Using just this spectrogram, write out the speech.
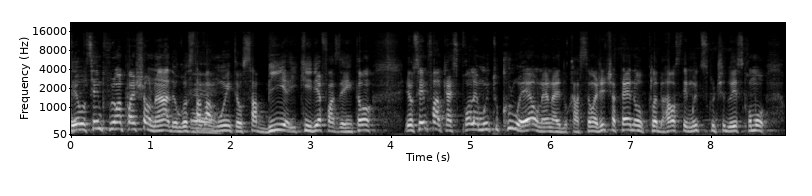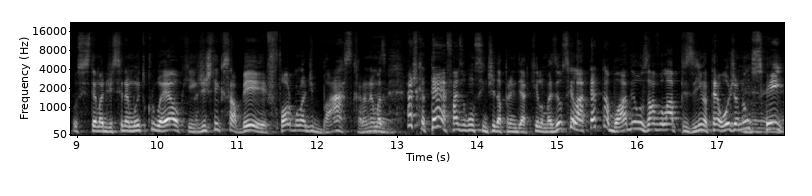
eu sempre fui um apaixonado, eu gostava muito, eu sabia e queria fazer. Então, eu sempre falo que a escola é muito cruel, né, na educação. A gente até no Clubhouse tem muito discutido isso, como o sistema de ensino é muito cruel, que a gente tem que saber fórmula de Bhaskara, né? Mas acho que até faz algum sentido aprender aquilo, mas eu sei lá, até tabuada eu usava o lapisinho, até hoje eu não sei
